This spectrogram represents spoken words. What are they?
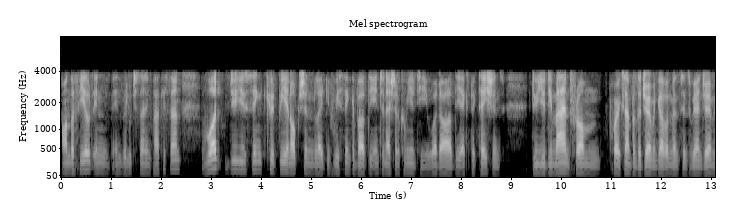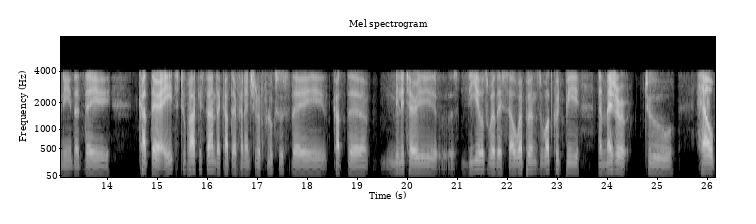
on the field in in Balochistan in Pakistan. What do you think could be an option, like if we think about the international community? What are the expectations? Do you demand from, for example, the German government, since we are in Germany, that they cut their aid to Pakistan, they cut their financial fluxes, they cut the military deals where they sell weapons? What could be a measure to help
